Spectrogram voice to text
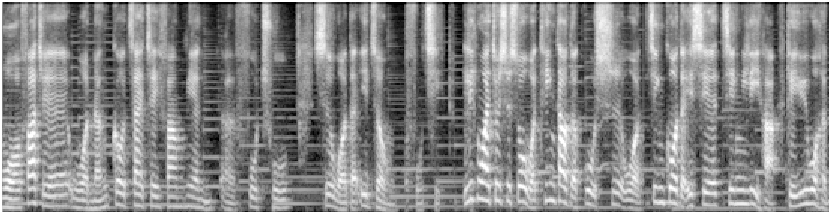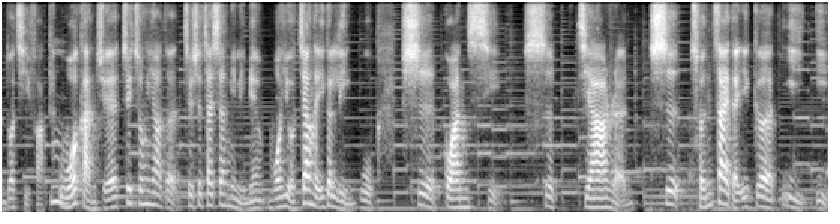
我发觉我能够在这方面呃付出，是我的一种福气。另外就是说我听到的故事，我经过的一些经历哈，给予我很多启发。嗯我感觉最重要的就是在生命里面，我有这样的一个领悟，是关系，是家人，是存在的一个意义。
